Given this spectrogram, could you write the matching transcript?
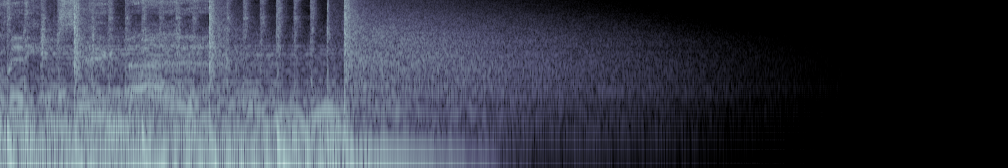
say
